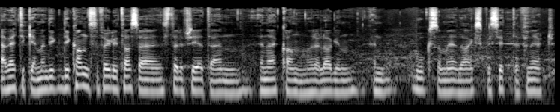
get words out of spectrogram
jeg vet ikke, men de, de, kan selvfølgelig ta seg større friheter enn, enn jeg kan når jeg lager en, en bok som er da eksplisitt definert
